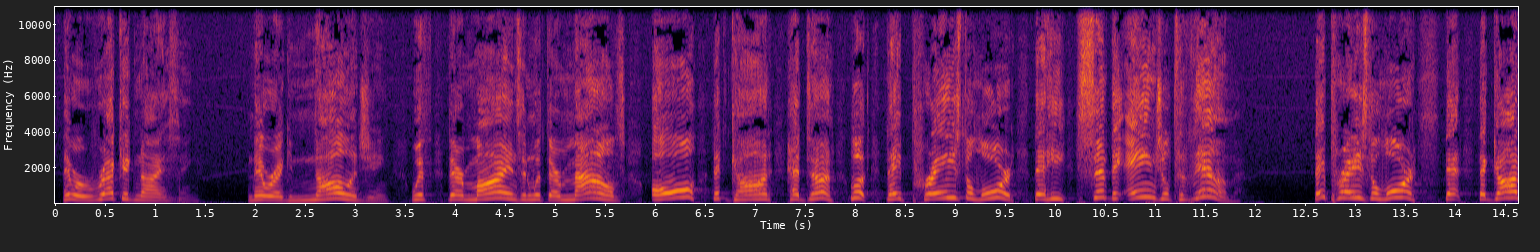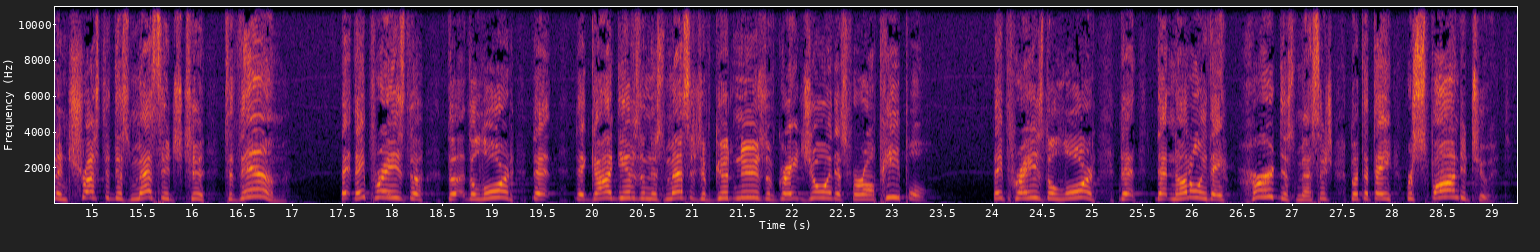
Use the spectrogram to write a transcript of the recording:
They were recognizing, they were acknowledging with their minds and with their mouths all that God had done. Look, they praised the Lord that He sent the angel to them. They praised the Lord that, that God entrusted this message to, to them. They, they praise the, the, the Lord that, that God gives them this message of good news, of great joy that's for all people. They praise the Lord that, that not only they heard this message, but that they responded to it.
